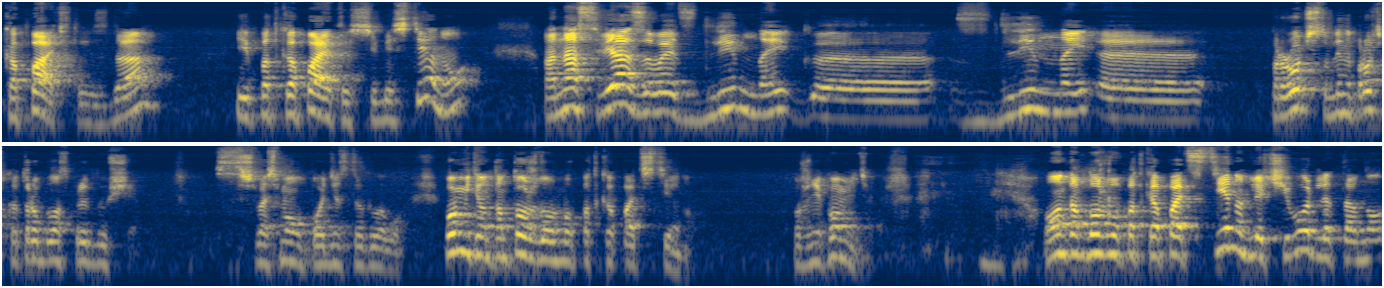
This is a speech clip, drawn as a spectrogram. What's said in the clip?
копать, то есть, да, и подкопать то есть, себе стену, она связывает с длинной, э, с длинной э, пророчеством, длинным пророчеством, которое было с предыдущее, с 8 по 11 главу. Помните, он там тоже должен был подкопать стену. Уже не помните? Он там должен был подкопать стену. Для чего? Для того, ну,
